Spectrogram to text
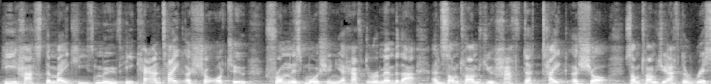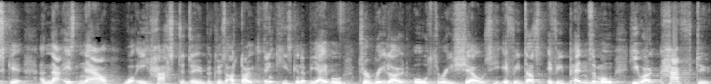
He has to make his move. He can take a shot or two from this motion. You have to remember that. And sometimes you have to take a shot. Sometimes you have to risk it. And that is now what he has to do because I don't think he's going to be able to reload all three shells. If he does, if he pens them all, he won't have to.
